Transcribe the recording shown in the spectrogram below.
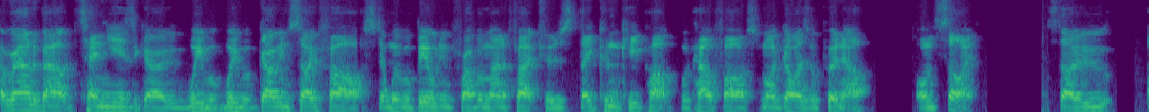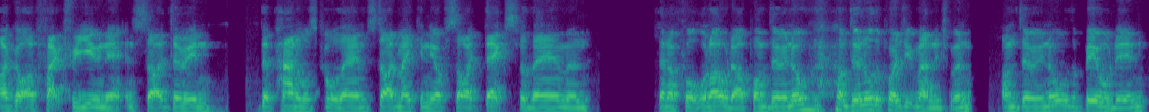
around about 10 years ago we were we were going so fast and we were building for other manufacturers they couldn't keep up with how fast my guys were putting it up on site. So i got a factory unit and started doing the panels for them started making the off-site decks for them and then i thought well hold up i'm doing all i'm doing all the project management i'm doing all the building.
